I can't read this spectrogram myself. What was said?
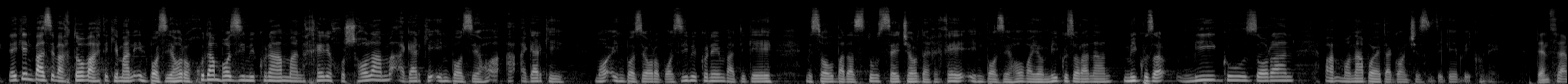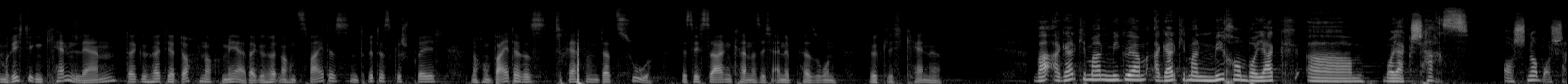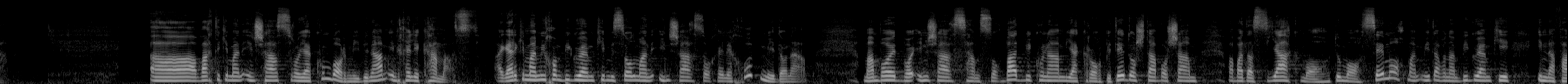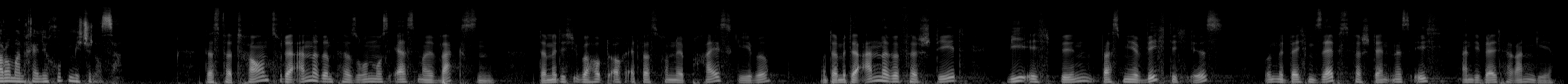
لیکن بعضی وقتا وقتی که من این بازی ها رو خودم بازی میکنم من خیلی خوشحالم اگر که این بازی ها اگر که ما این بازی ها رو بازی میکنیم و دیگه مثال بعد از دو سه چهار دقیقه این بازی ها و یا میگذارن میگذار میگذارن و ما نباید اگان چیز دیگه بکنیم Denn zu einem richtigen Kennenlernen, da gehört ja doch noch mehr. Da gehört noch ein zweites, ein drittes Gespräch, noch ein weiteres Treffen dazu, bis ich sagen kann, dass ich eine Person wirklich kenne. و اگر که من میگویم اگر که من میخوام با یک ام، با یک شخص آشنا باشم اه، وقتی که من این شخص رو یکون بار میبینم این خیلی کم است اگر که من میخوام بگویم که مثال من این شخص رو خیلی خوب میدونم من باید با این شخص هم صحبت بکنم یک رابطه داشته باشم و بعد از یک ماه دو ماه سه ماه من میتوانم بگویم که این نفر رو من خیلی خوب میشناسم Das Vertrauen zu der anderen Person muss erstmal wachsen, damit ich überhaupt auch etwas von mir preisgebe und damit der andere versteht, wie ich bin, was mir wichtig ist und mit welchem Selbstverständnis ich an die Welt herangehe.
